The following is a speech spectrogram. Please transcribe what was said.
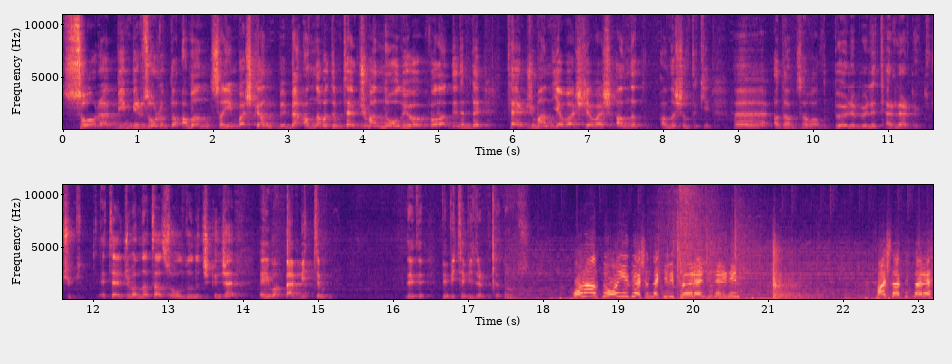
Sonra bin bir zorlukla aman sayın başkan ben anlamadım tercüman ne oluyor falan dedim de tercüman yavaş yavaş anlat, anlaşıldı ki he, adam zavallı böyle böyle terler döktü. Çünkü e, tercümanın hatası olduğunu çıkınca eyvah ben bittim dedi ve bitebilirdi de doğrusu. 16-17 yaşındaki lise öğrencilerinin başlattıkları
